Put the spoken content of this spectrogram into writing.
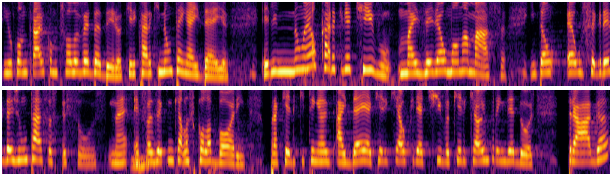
E o contrário, como tu falou, é verdadeiro. Aquele cara que não tem a ideia. Ele não é o cara criativo, mas ele é o mão na massa. Então, é o segredo é juntar essas pessoas, né? É uhum. É fazer com que elas colaborem. Para aquele que tem a, a, ideia, aquele que é o criativo, aquele que é o empreendedor. Traga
